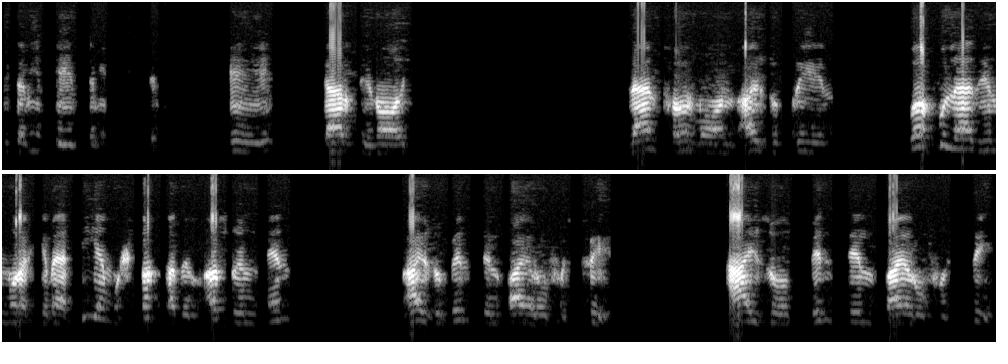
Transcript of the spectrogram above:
فيتامين A فيتامين A carotenoid plant hormone isoprene. وكل هذه المركبات هي مشتقة بالأصل من isopentenyl pyrophosphate isopentenyl pyrophosphate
